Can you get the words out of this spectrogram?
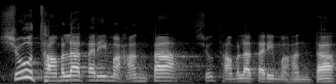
શું થાંભલા તારી મહાનતા? શું થાંભલા તારી મહાનતા?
